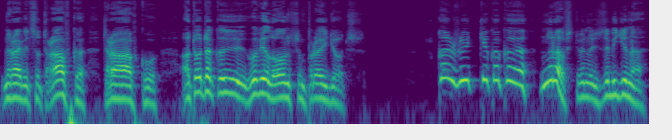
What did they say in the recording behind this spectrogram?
Нравится травка — травку, а то так и вавилонцам пройдется. — Скажите, какая нравственность заведена?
